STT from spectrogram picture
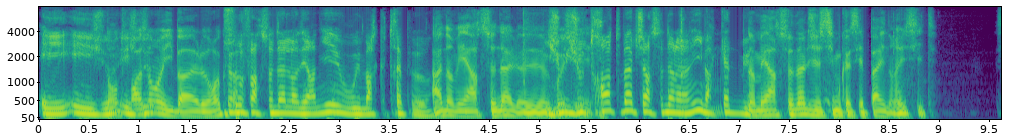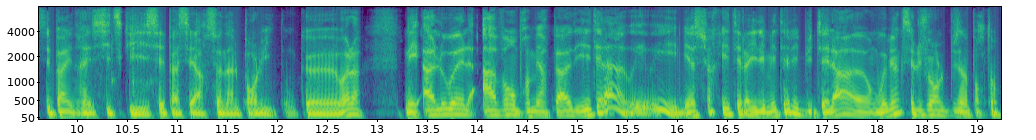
Et, et je, dans trois ans, il bat le record. Sauf Arsenal l'an dernier où il marque très peu. Ah non, mais Arsenal. euh, il joue, moi, il joue j'ai- 30 matchs Arsenal l'an dernier, il marque 4 buts. Non, mais Arsenal, j'estime que c'est pas une réussite. C'est pas une réussite ce qui s'est passé à Arsenal pour lui. Donc euh, voilà. Mais à l'OL, avant première période, il était là. Oui, oui, bien sûr qu'il était là. Il les mettait les buts. Et là, euh, on voit bien que c'est le joueur le plus important.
